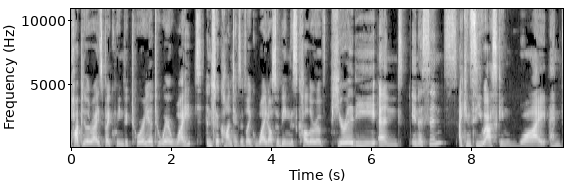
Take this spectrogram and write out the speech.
popularized by Queen Victoria to wear white. And so the context of like white also being this color of purity and innocence. I can see you asking why. And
